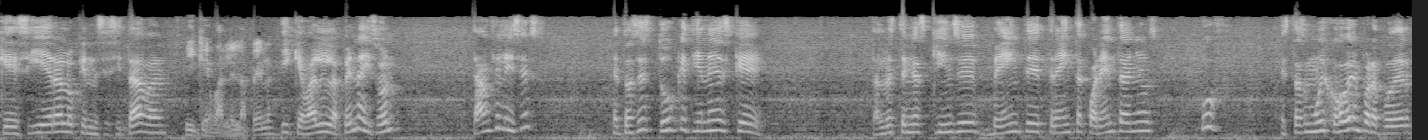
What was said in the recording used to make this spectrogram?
que sí era lo que necesitaban Y que vale la pena. y que vale la pena y son tan felices. Entonces tú que tienes que tal vez tengas 15, 20, 30, 40 años, uff, estás muy joven para poder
